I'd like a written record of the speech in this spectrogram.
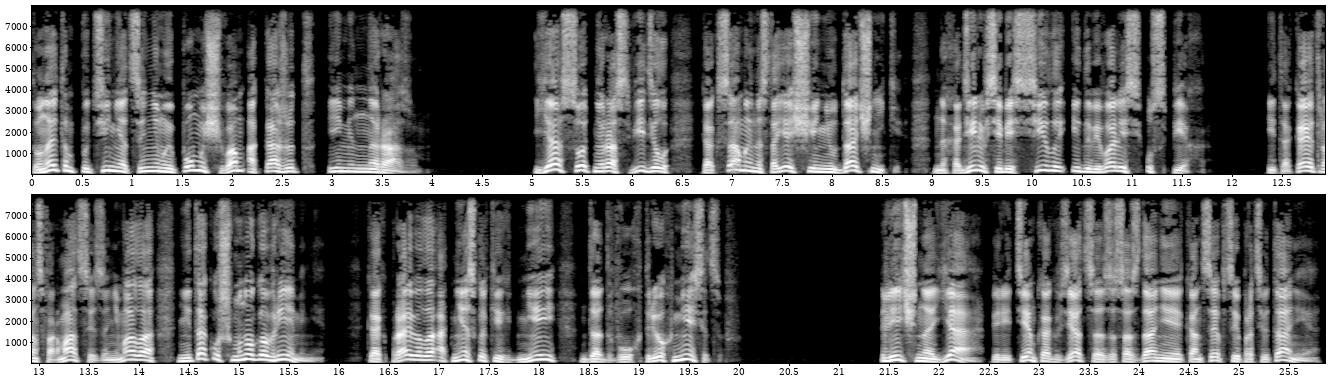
то на этом пути неоценимую помощь вам окажет именно разум. Я сотни раз видел, как самые настоящие неудачники находили в себе силы и добивались успеха. И такая трансформация занимала не так уж много времени, как правило, от нескольких дней до двух-трех месяцев. Лично я, перед тем, как взяться за создание концепции процветания,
